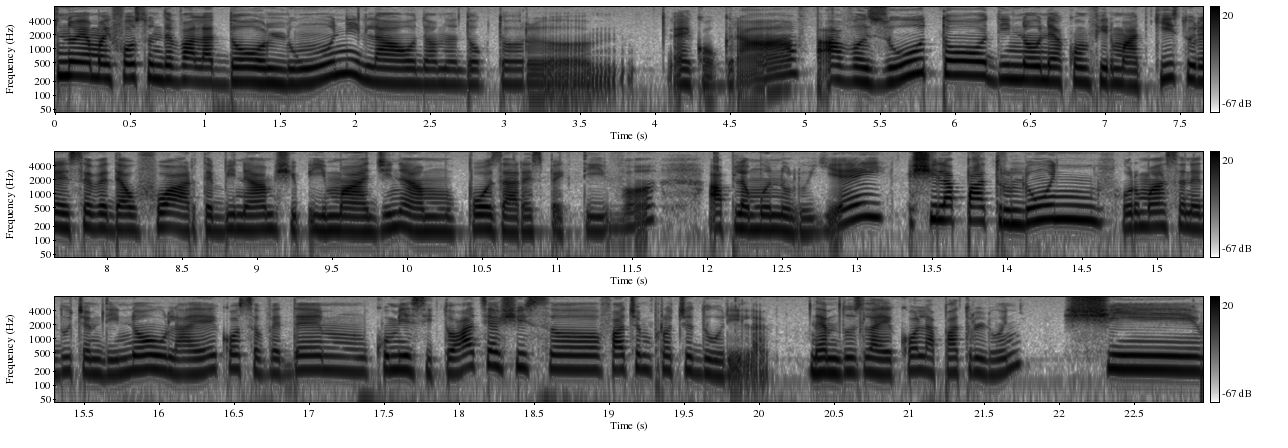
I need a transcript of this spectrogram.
Noi am mai fost undeva la două luni la o doamnă doctor uh, ecograf, a văzut-o, din nou ne-a confirmat chisturile, se vedeau foarte bine, am și imagine, am poza respectivă a plămânului ei și la patru luni urma să ne ducem din nou la eco să vedem cum e situația și să facem procedurile. Ne-am dus la eco la patru luni și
